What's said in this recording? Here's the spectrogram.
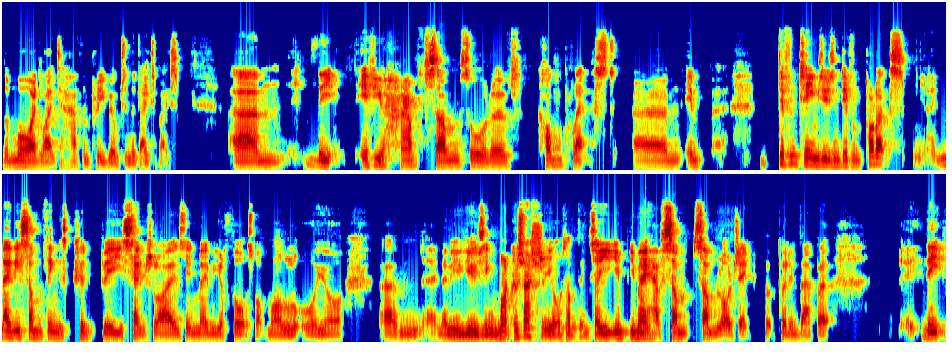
the more I'd like to have them pre-built in the database. Um, the if you have some sort of complex um, in, different teams using different products. You know, maybe some things could be centralized in maybe your ThoughtSpot model or your um, maybe you're using MicroStrategy or something. So you, you may have some some logic put, put in that, but the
